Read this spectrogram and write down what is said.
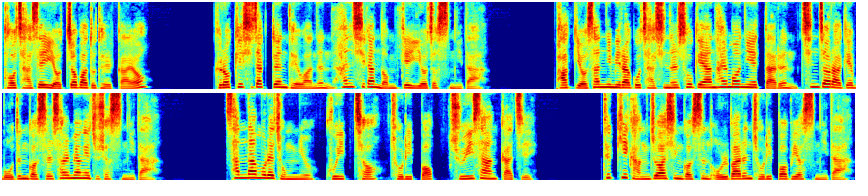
더 자세히 여쭤봐도 될까요? 그렇게 시작된 대화는 1시간 넘게 이어졌습니다. 박 여사님이라고 자신을 소개한 할머니의 딸은 친절하게 모든 것을 설명해 주셨습니다. 산나물의 종류, 구입처, 조리법, 주의사항까지. 특히 강조하신 것은 올바른 조리법이었습니다.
